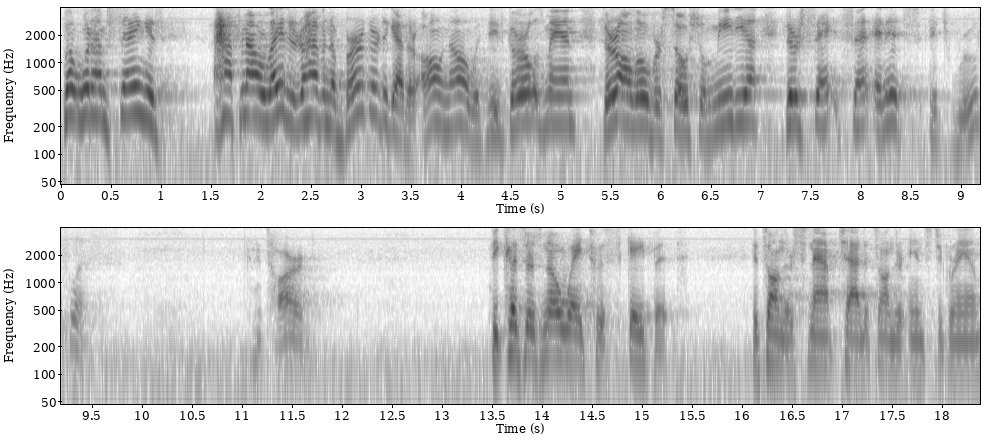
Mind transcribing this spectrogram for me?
But what I'm saying is, half an hour later, they're having a burger together. Oh no, with these girls, man, they're all over social media. They're saying, and it's, it's ruthless. And it's hard. because there's no way to escape it. It's on their Snapchat, it's on their Instagram.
